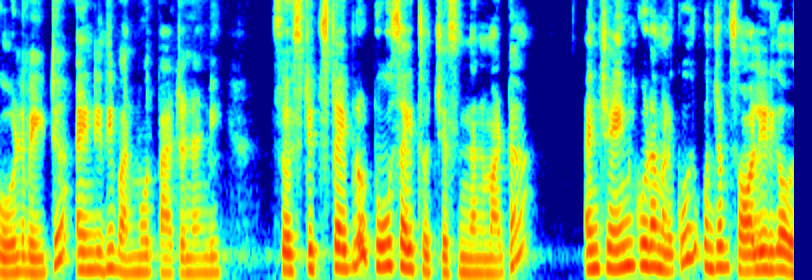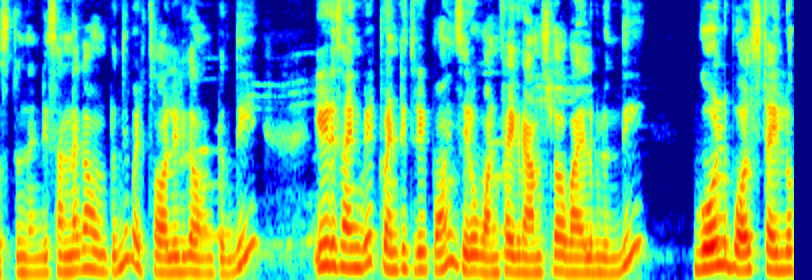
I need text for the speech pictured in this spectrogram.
గోల్డ్ వెయిట్. అండ్ ఇది వన్ మోర్ ప్యాటర్న్ అండి. సో స్ట్రిప్స్ టైప్‌లో టూ సైడ్స్ వచ్చేసింది అనమాట అండ్ చైన్ కూడా మనకు కొంచెం సాలిడ్‌గా వస్తుందండి. సన్నగా ఉంటుంది. బట్ సాలిడ్‌గా ఉంటుంది. ఈ డిజైన్ వెయిట్ 23.015 గ్రామ్స్‌లో అవైలబుల్ ఉంది. గోల్డ్ బాల్ స్టైల్‌లో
